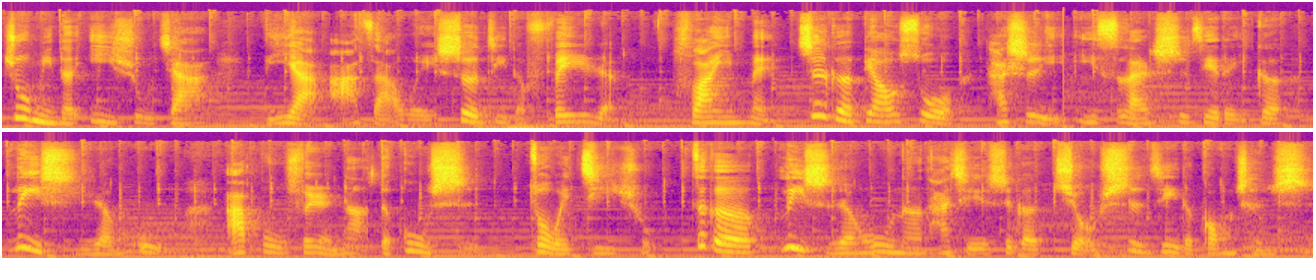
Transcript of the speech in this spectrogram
著名的艺术家迪亚阿扎维设计的飞人。Flying Man 这个雕塑，它是以伊斯兰世界的一个历史人物阿布菲尔纳的故事作为基础。这个历史人物呢，他其实是个九世纪的工程师，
